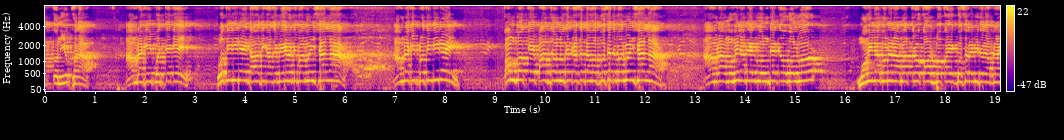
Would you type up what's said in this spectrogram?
আত্মনিয়োগ করা। আমরা কি প্রত্যেকে প্রতিদিনই দাওয়াতি কাজে বের হতে পারব ইনশাল্লাহ আমরা কি প্রতিদিনই কমপক্ষে পাঁচজন লোকের কাছে দাওয়াত বসাতে পারব ইনশাল্লাহ আমরা মহিলাদের বোনদেরকেও বলব মহিলা বোনেরা মাত্র অল্প কয়েক বছরের ভিতরে আপনারা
